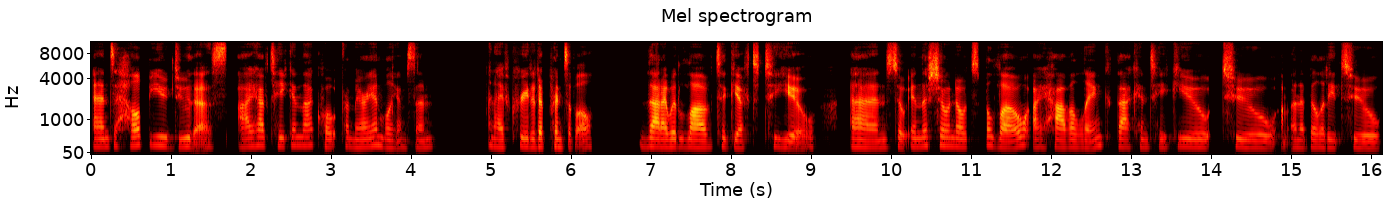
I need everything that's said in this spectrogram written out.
And to help you do this, I have taken that quote from Marianne Williamson and I've created a printable that I would love to gift to you. And so in the show notes below, I have a link that can take you to um, an ability to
